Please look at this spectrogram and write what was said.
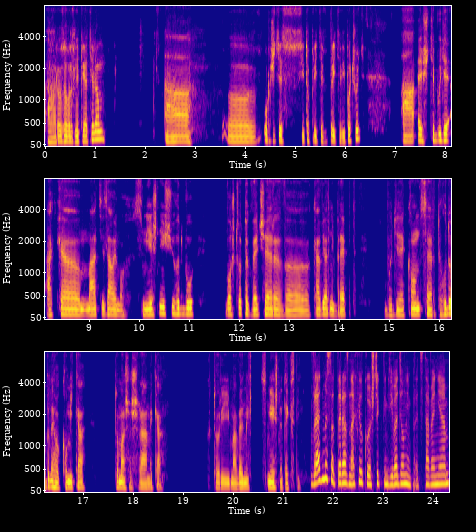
Rozhovor s nepriateľom. A určite si to príďte, príďte vypočuť. A ešte bude, ak máte záujem o smiešnejšiu hudbu, vo štvrtok večer v kaviarni Brept bude koncert hudobného komika Tomáša Šrámeka, ktorý má veľmi smiešne texty. Vráťme sa teraz na chvíľku ešte k tým divadelným predstaveniam.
